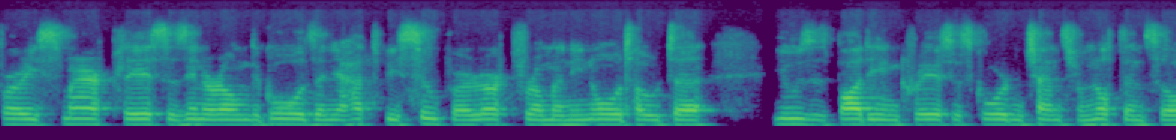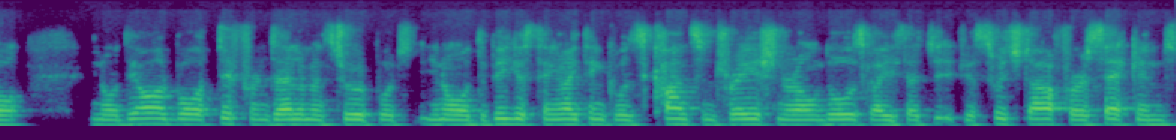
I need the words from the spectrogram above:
very smart places in around the goals, and you had to be super alert for him. And he knowed how to use his body and create a scoring chance from nothing. So, you know, they all brought different elements to it. But, you know, the biggest thing I think was concentration around those guys that if you switched off for a second,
